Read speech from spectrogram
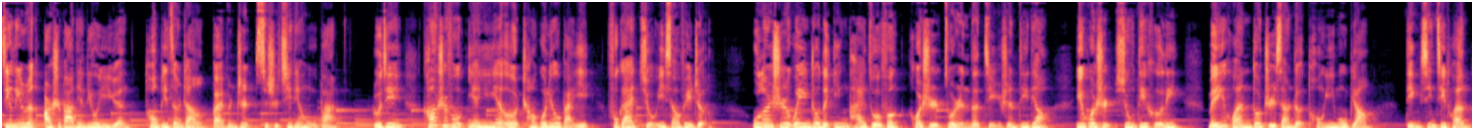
净利润二十八点六亿元，同比增长百分之四十七点五八。如今，康师傅年营业额超过六百亿，覆盖九亿消费者。无论是魏应洲的鹰派作风，或是做人的谨慎低调。亦或是兄弟合力，每一环都指向着同一目标。鼎新集团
